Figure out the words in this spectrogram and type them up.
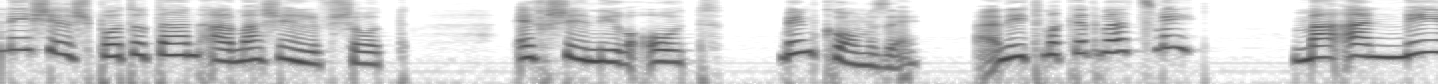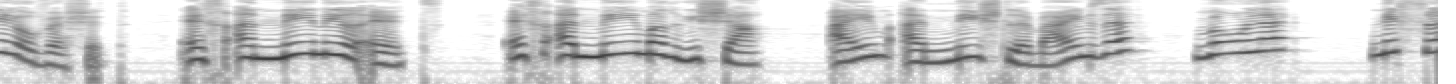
אני שאשפוט אותן על מה שהן לבשות? איך שהן נראות? במקום זה, אני אתמקד בעצמי. מה אני לובשת? איך אני נראית? איך אני מרגישה? האם אני שלמה עם זה? מעולה, נפלא.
